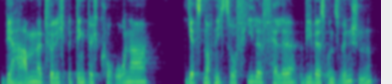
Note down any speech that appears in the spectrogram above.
Wir haben natürlich bedingt durch Corona jetzt noch nicht so viele Fälle, wie wir es uns wünschen.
